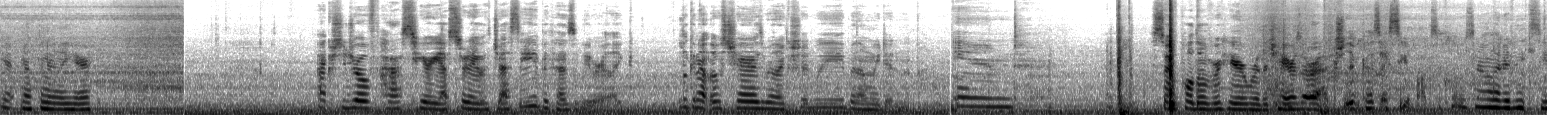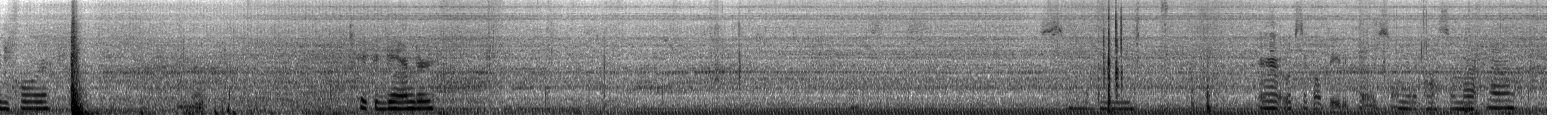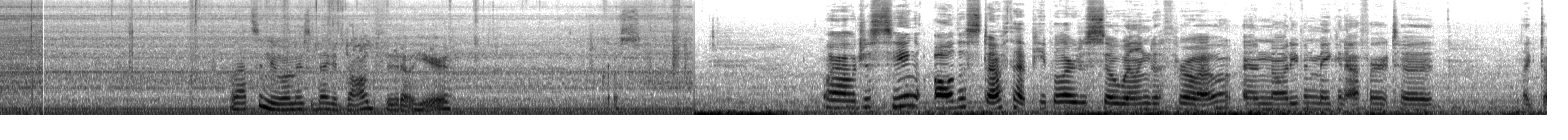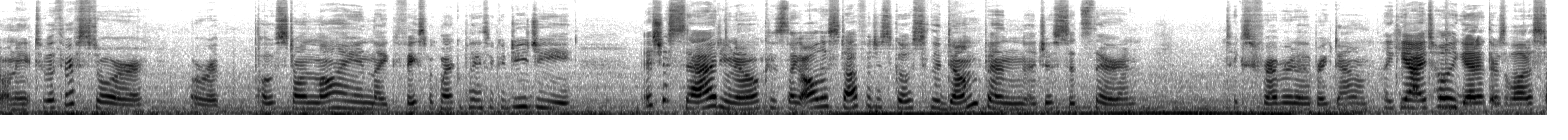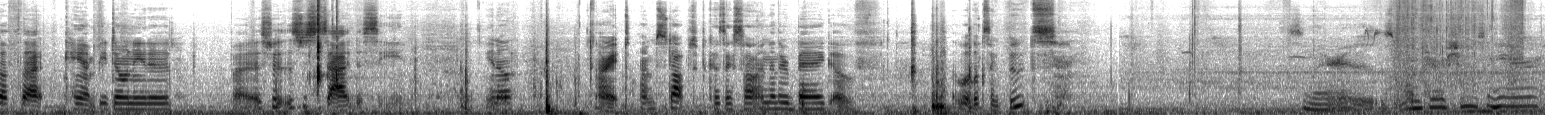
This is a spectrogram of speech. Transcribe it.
yeah, nothing really here. Actually drove past here yesterday with Jesse because we were like looking at those chairs, we are like, should we? But then we didn't. And so I pulled over here where the chairs are actually because I see a box of clothes now that I didn't see before. Take a gander. And it looks like all baby clothes, so I'm gonna pass on that now. Well, that's a new one. There's a bag of dog food out here. Gross. Wow, just seeing all the stuff that people are just so willing to throw out and not even make an effort to like donate to a thrift store or post online like Facebook Marketplace or Kijiji it's just sad, you know, because like all this stuff, it just goes to the dump and it just sits there and takes forever to break down. Like, yeah, I totally get it. There's a lot of stuff that can't be donated, but it's just it's just sad to see, you know. All right, I'm stopped because I saw another bag of what looks like boots. So there is one pair of shoes in here,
